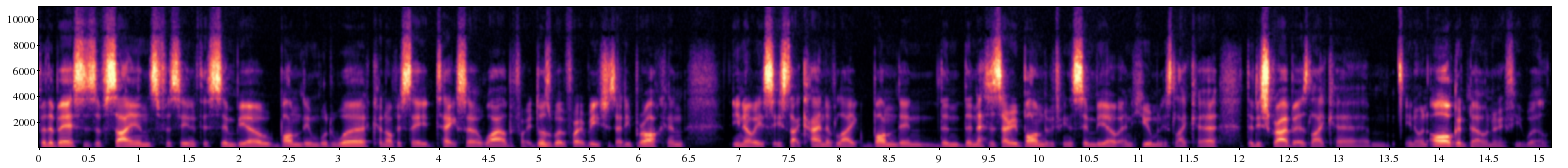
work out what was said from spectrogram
for the basis of science, for seeing if this symbiote bonding would work. And obviously, it takes a while before it does work, before it reaches Eddie Brock. And you know, it's it's that kind of like bonding, the the necessary bond between symbiote and human. It's like a they describe it as like a um, you know an organ donor, if you will.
